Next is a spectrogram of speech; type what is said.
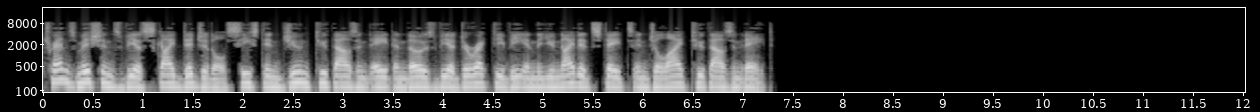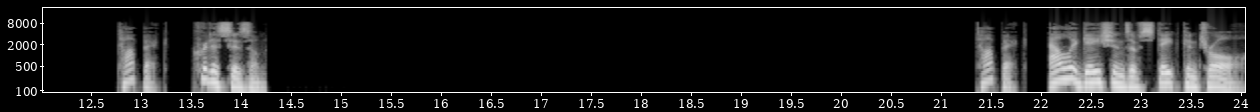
Transmissions via Sky Digital ceased in June 2008 and those via DirecTV in the United States in July 2008. Topic: Criticism. Topic: Allegations of state control.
